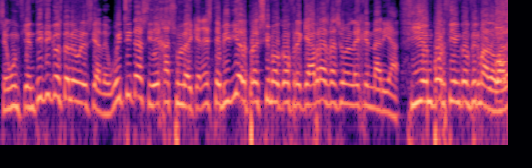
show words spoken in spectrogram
Según científicos de la Universidad de Wichita, si dejas un like en este vídeo, el próximo cofre que abras va a ser una legendaria 100% confirmado, ¿vale?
